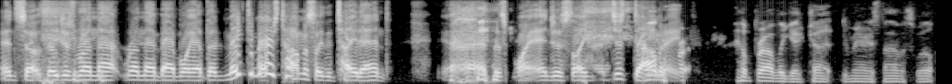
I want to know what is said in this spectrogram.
And so they just run that run that bad boy out there. Make Demaryius Thomas like the tight end uh, at this point, and just like just dominate. He'll, probably get cut. Demaryius Thomas will.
